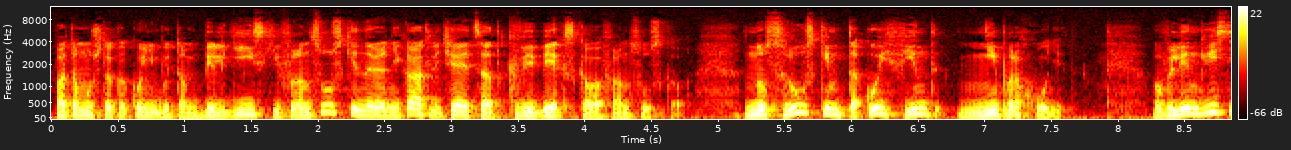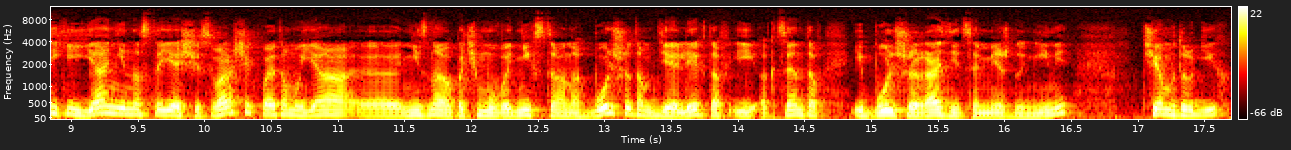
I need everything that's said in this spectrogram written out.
потому что какой-нибудь там бельгийский французский наверняка отличается от квебекского французского но с русским такой финт не проходит. В лингвистике я не настоящий сварщик, поэтому я э, не знаю, почему в одних странах больше там диалектов и акцентов и больше разница между ними, чем в других.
